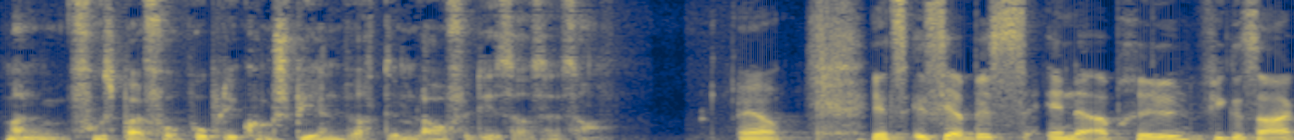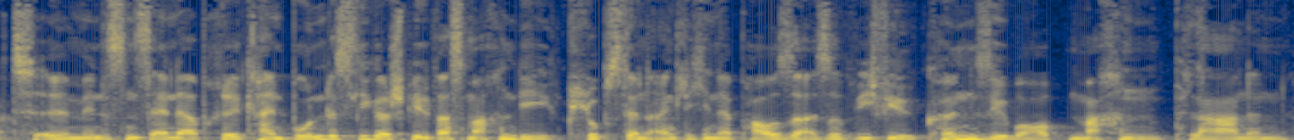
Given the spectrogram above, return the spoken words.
man Fußball vor Publikum spielen wird im Laufe dieser Saison. Ja, jetzt ist ja bis Ende April, wie gesagt, äh, mindestens Ende April kein Bundesligaspiel. Was machen die Clubs denn eigentlich in der Pause? Also wie viel können sie überhaupt machen, planen?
